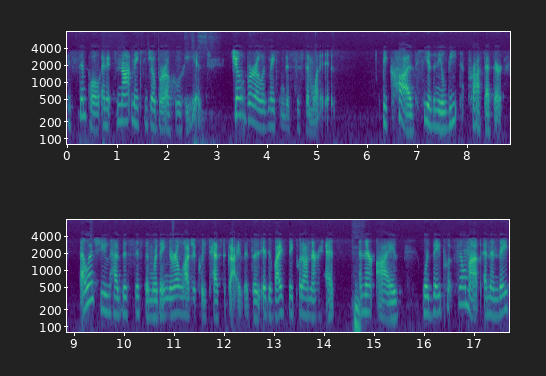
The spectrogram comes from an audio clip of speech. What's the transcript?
is simple and it's not making Joe Burrow who he is. Joe Burrow is making this system what it is because he is an elite processor. LSU has this system where they neurologically test guys. It's a, a device they put on their head hmm. and their eyes where they put film up and then they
